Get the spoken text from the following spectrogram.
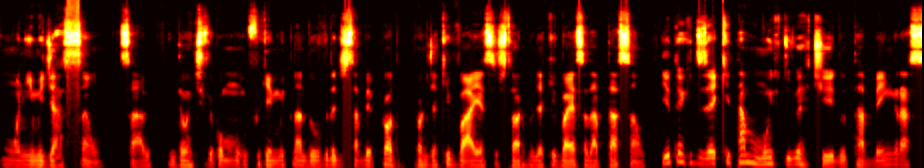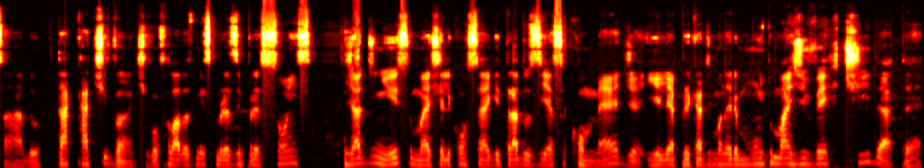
um anime de ação, sabe? Então a gente ficou, fiquei muito na dúvida de saber pra, pra onde é que vai essa história, pra onde é que vai essa adaptação. E eu tenho que dizer que tá muito divertido, tá bem engraçado, tá cativante. Vou falar das minhas primeiras impressões. Já de início, o Mesh ele consegue traduzir essa comédia e ele é aplicar de maneira muito mais divertida até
